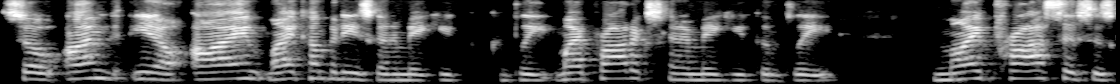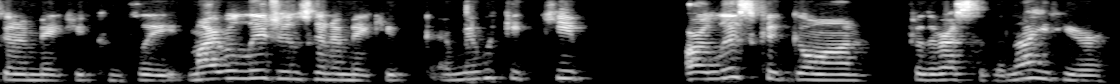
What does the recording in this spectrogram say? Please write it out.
So I'm, you know, I my company is going to make you complete. My product's going to make you complete. My process is going to make you complete. My religion is going to make you. I mean, we could keep our list could go on for the rest of the night here.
